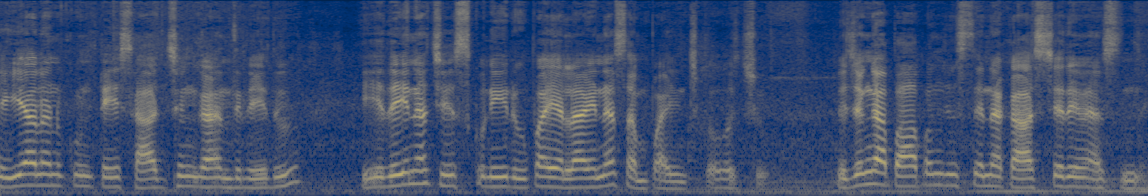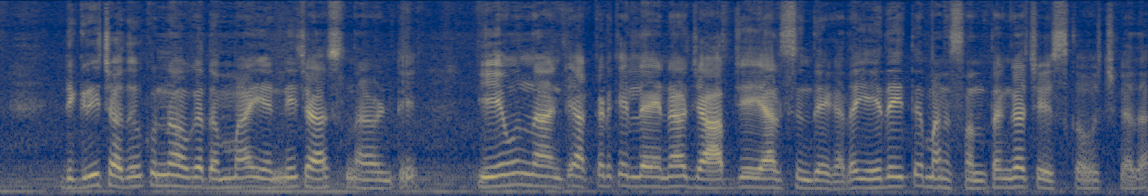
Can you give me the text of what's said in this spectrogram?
చేయాలనుకుంటే సాధ్యంగా అంది లేదు. ఏదైనా చేసుకుని రూపాయి ఎలా అయినా సంపాదించుకోవచ్చు. నిజంగా పాపం చూస్తే నాకు ఆశ్చర్యం వేస్తుంది. డిగ్రీ చదువుకున్నావు కదమ్మా ఇవన్నీ చేస్తున్నావంటే? ఏముందా అంటే అక్కడికి వెళ్ళైనా జాబ్ చేయాల్సిందే కదా ఏదైతే మన సొంతంగా చేసుకోవచ్చు కదా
